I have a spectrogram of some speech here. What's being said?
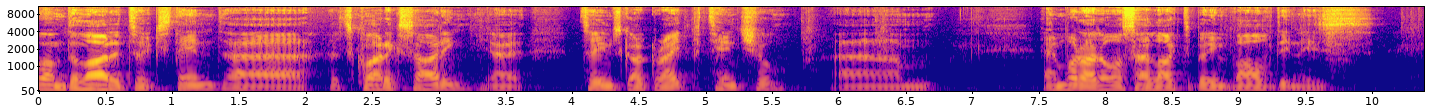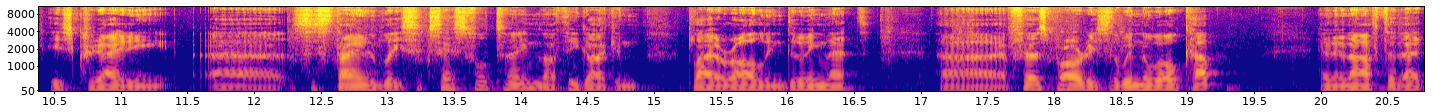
Well, I'm delighted to extend. Uh, it's quite exciting. You know, team's got great potential, um, and what I'd also like to be involved in is is creating a sustainably successful team. And I think I can play a role in doing that. Uh, first priority is to win the World Cup, and then after that,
